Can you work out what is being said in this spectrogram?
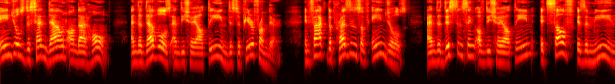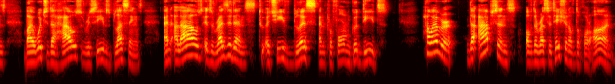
Angels descend down on that home, and the devils and the shayateen disappear from there. In fact, the presence of angels and the distancing of the shayateen itself is a means by which the house receives blessings and allows its residents to achieve bliss and perform good deeds. However, the absence of the recitation of the Quran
